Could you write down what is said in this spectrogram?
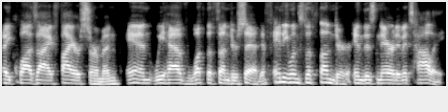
a quasi fire sermon and we have what the thunder said. If anyone's the thunder in this narrative, it's Holly.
